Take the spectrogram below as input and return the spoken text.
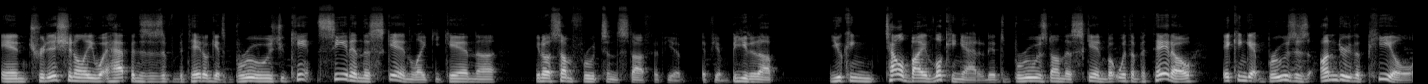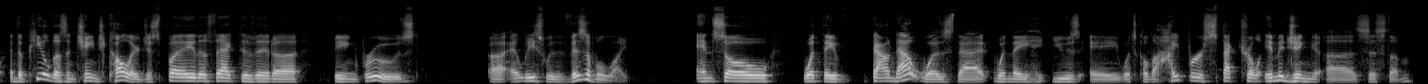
And traditionally, what happens is if a potato gets bruised, you can't see it in the skin like you can, uh, you know, some fruits and stuff. If you if you beat it up, you can tell by looking at it; it's bruised on the skin. But with a potato, it can get bruises under the peel, and the peel doesn't change color just by the fact of it uh, being bruised, uh, at least with visible light. And so what they've found out was that when they use a what's called a hyperspectral imaging uh, system,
